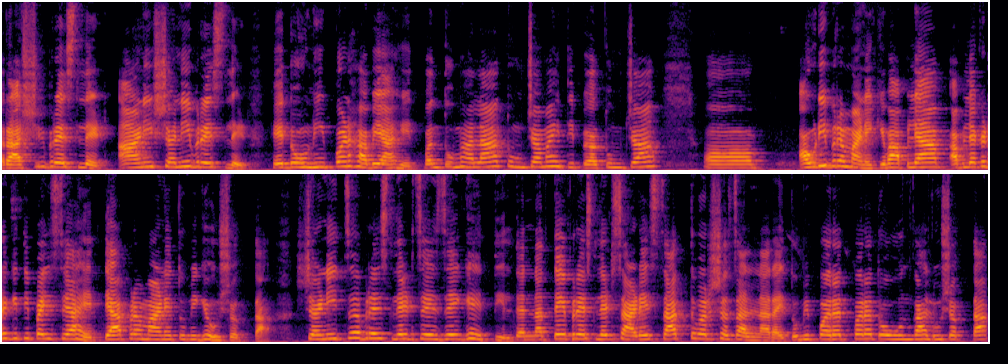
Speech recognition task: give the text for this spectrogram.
राशी ब्रेसलेट आणि शनी ब्रेसलेट हे दोन्ही पण हवे आहेत. पण तुम्हाला तुमच्या माहिती तुमच्या आवडीप्रमाणे किंवा आपल्या आपल्याकडे किती पैसे आहेत त्याप्रमाणे तुम्ही घेऊ शकता. शनीचं ब्रेसलेट जे जे घेतील त्यांना ते ब्रेसलेट साडेसात वर्ष चालणार आहे. तुम्ही परत परत ओवून घालू शकता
